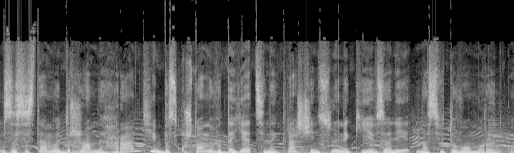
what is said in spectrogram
за системою державних гарантій, безкоштовно видається найкращий інсулін, який є взагалі на світовому ринку.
